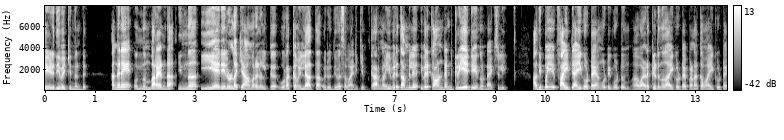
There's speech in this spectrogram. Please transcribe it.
എഴുതി വയ്ക്കുന്നുണ്ട് അങ്ങനെ ഒന്നും പറയണ്ട. ഇന്ന് ഈ ഏരിയയിലുള്ള ക്യാമറകൾക്ക് ഉറക്കമില്ലാത്ത ഒരു ദിവസമായിരിക്കും. കാരണം ഇവർ തമ്മിൽ ഇവർ കോണ്ടന്റ് ക്രിയേറ്റ് ചെയ്യുന്നുണ്ട്. ആക്ച്വലി അതിപ്പോൾ ഈ ഫൈറ്റ് ആയിക്കോട്ടെ അങ്ങോട്ടും ഇങ്ങോട്ടും വഴക്കിടുന്നതായിക്കോട്ടെ പിണക്കമായിക്കോട്ടെ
